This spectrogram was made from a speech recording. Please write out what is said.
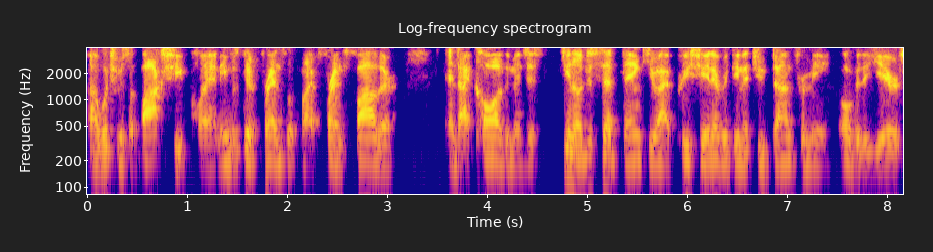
uh, which was a box sheet plant. He was good friends with my friend's father, and I called him and just you know just said thank you. I appreciate everything that you've done for me over the years.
